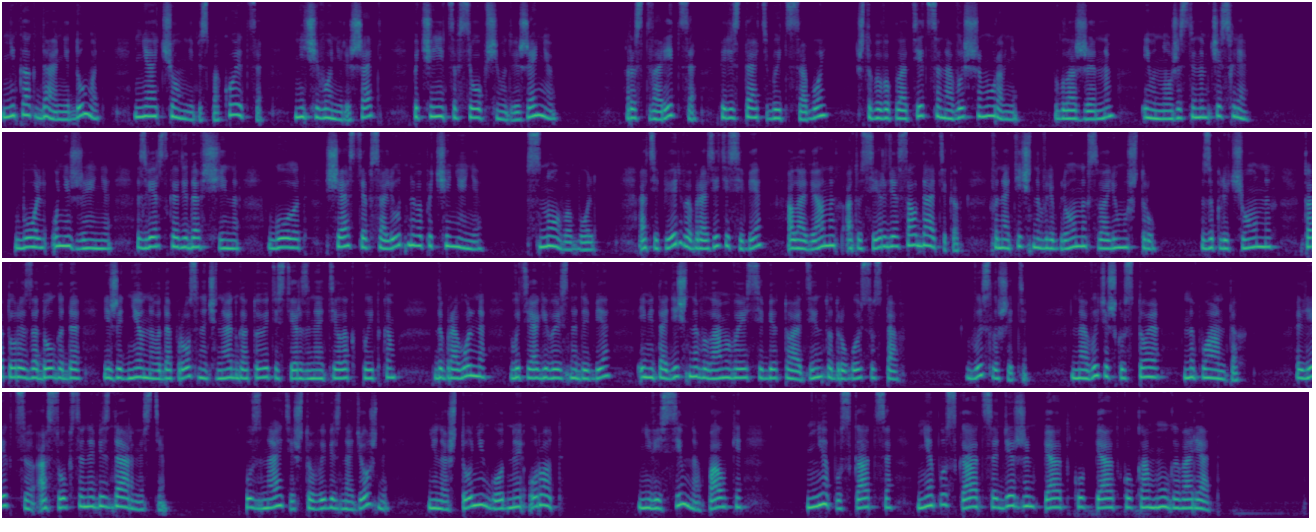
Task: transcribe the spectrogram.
никогда не думать, ни о чем не беспокоиться, ничего не решать, подчиниться всеобщему движению, раствориться, перестать быть собой, чтобы воплотиться на высшем уровне, в блаженном и множественном числе. Боль, унижение, зверская дедовщина, голод, счастье абсолютного подчинения. Снова боль. А теперь вообразите себе оловянных от усердия солдатиков, фанатично влюбленных в свою муштру, заключенных, которые задолго до ежедневного допроса начинают готовить истерзанное тело к пыткам, добровольно вытягиваясь на дыбе и методично выламывая себе то один, то другой сустав. Выслушайте, на вытяжку стоя на пуантах, лекцию о собственной бездарности. Узнайте, что вы безнадежны, ни на что не годный урод. Не висим на палке, не опускаться, не опускаться, держим пятку, пятку, кому говорят.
